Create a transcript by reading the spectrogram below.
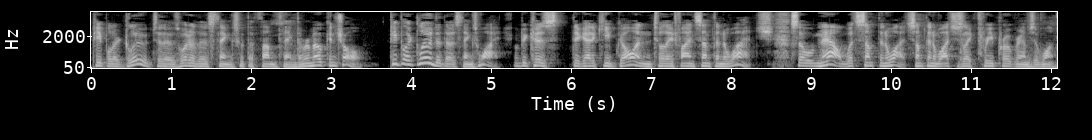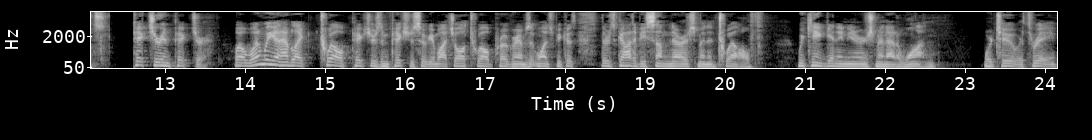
people are glued to those. What are those things with the thumb thing? The remote control. People are glued to those things. Why? Because they got to keep going until they find something to watch. So now, what's something to watch? Something to watch is like three programs at once. Picture in picture. Well, when we have like 12 pictures in pictures so we can watch all 12 programs at once? Because there's got to be some nourishment in 12. We can't get any nourishment out of one or two or three.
